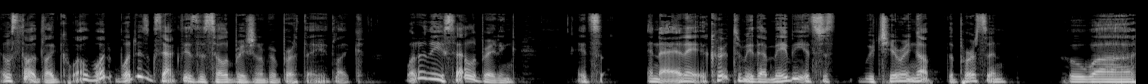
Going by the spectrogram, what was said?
I was thought like, well, what, what exactly is the celebration of a birthday? Like, what are they celebrating? It's and, and it occurred to me that maybe it's just we're cheering up the person who uh,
